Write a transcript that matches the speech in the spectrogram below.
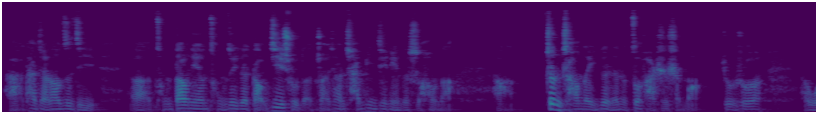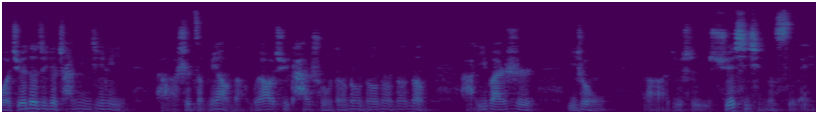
啊？他讲到自己。啊，从当年从这个搞技术的转向产品经理的时候呢，啊，正常的一个人的做法是什么？就是说我觉得这个产品经理啊是怎么样的，我要去看书等等等等等等啊，一般是一种啊就是学习型的思维。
